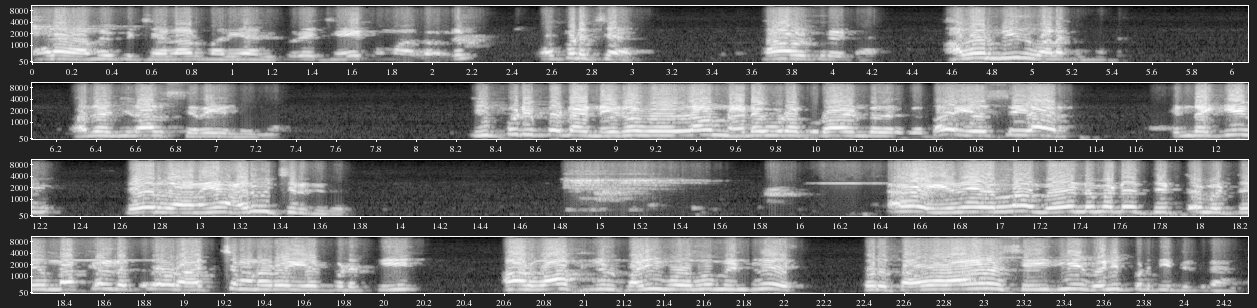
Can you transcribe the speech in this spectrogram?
கழக அமைப்பு செயலாளர் மரியாதைக்குரிய ஜெயக்குமார் அவர்கள் ஒப்படைச்சார். காவல்துறையிட்ட அவர் மீது வழக்கு போட்டார். பதினஞ்சு நாள் சிறையில் இருந்தார் இப்படிப்பட்ட நிகழ்வு எல்லாம் நடைபெறக்கூடாது என்பதற்கு தான் எஸ்ஐஆர் இன்றைக்கு தேர்தல் ஆணையம் அறிவிச்சிருக்குது. ஆஹ் இதையெல்லாம் வேண்டுமென்றே திட்டமிட்டு மக்களிடத்தில் ஒரு அச்ச உணர்வை ஏற்படுத்தி அவர் வாக்குகள் பறிபோகும் என்று ஒரு தவறான செய்தியை வெளிப்படுத்திட்டு இருக்கிறாங்க.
